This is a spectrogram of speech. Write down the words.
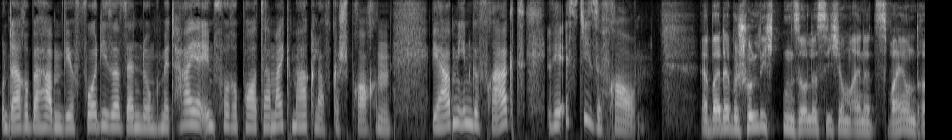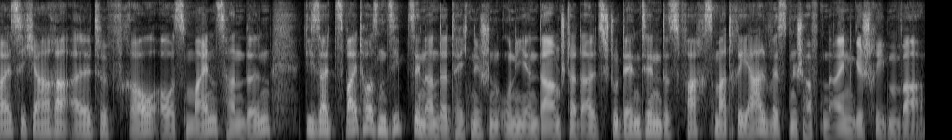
und darüber haben wir vor dieser Sendung mit HR-Info-Reporter Mike Markloff gesprochen. Wir haben ihn gefragt, wer ist diese Frau? Bei der Beschuldigten soll es sich um eine 32 Jahre alte Frau aus Mainz handeln, die seit 2017 an der Technischen Uni in Darmstadt als Studentin des Fachs Materialwissenschaften eingeschrieben war.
